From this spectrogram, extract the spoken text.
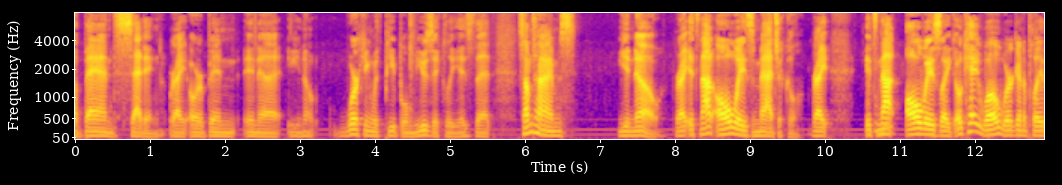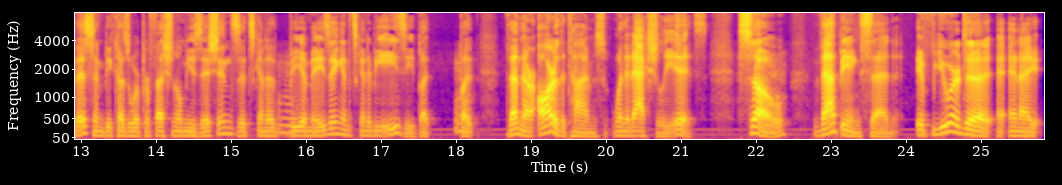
a band setting, right, or been in a you know working with people musically is that sometimes you know, right? It's not always magical, right? It's mm-hmm. not always like, okay, well, we're going to play this and because we're professional musicians, it's going to mm-hmm. be amazing and it's going to be easy, but mm-hmm. but then there are the times when it actually is. So, that being said, if you were to, and I,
